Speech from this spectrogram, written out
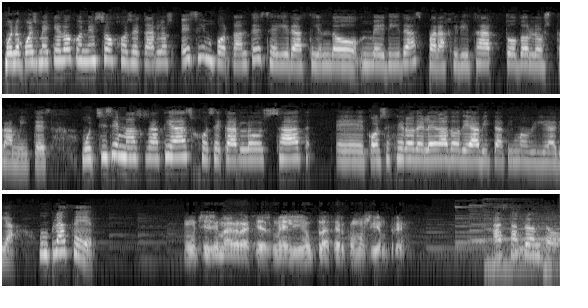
Bueno, pues me quedo con eso, José Carlos. Es importante seguir haciendo medidas para agilizar todos los trámites. Muchísimas gracias, José Carlos Sad, eh, consejero delegado de Hábitat Inmobiliaria. Un placer. Muchísimas gracias, Meli. Un placer como siempre. Hasta pronto.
